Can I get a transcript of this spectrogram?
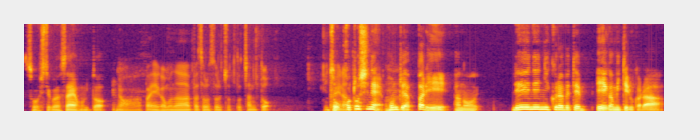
そうしてください、本当いやっぱ映画もな、やっぱそろそろちょっとちゃんとそう。今年ね、本当やっぱり、あの、例年に比べて映画見てるから、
